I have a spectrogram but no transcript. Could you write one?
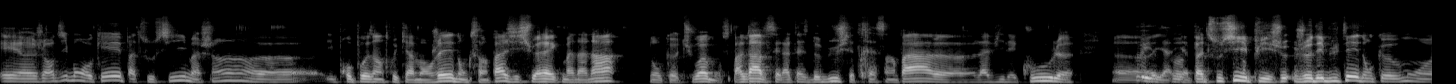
Et euh, je leur dis, bon, ok, pas de souci, machin. ils me proposent un truc à manger, donc sympa. J'y suis allé avec ma nana. Donc, tu vois, bon, c'est pas grave, c'est la thèse de bûche, c'est très sympa. la ville est cool. Il n'y a, a, pas de souci. Et puis, je, je débutais, donc, bon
